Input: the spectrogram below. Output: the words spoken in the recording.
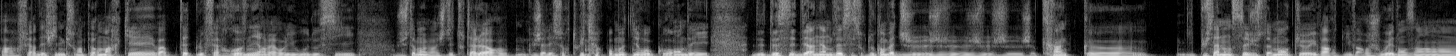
à, faire des films qui sont un peu remarqués va peut-être le faire revenir vers Hollywood aussi. Justement, je disais tout à l'heure que j'allais sur Twitter pour me tenir au courant des, de, ces dernières nouvelles. C'est surtout qu'en fait, je, je, je, je crains que, il puisse annoncer justement qu'il va, il va rejouer dans un,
